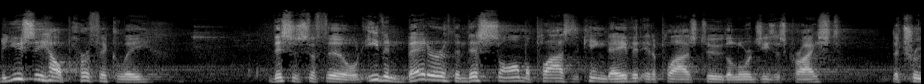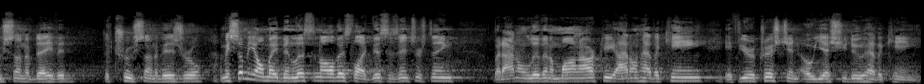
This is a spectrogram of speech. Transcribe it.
Do you see how perfectly this is fulfilled? Even better than this psalm applies to King David, it applies to the Lord Jesus Christ, the true son of David, the true son of Israel. I mean, some of y'all may have been listening to all this like this is interesting, but I don't live in a monarchy. I don't have a king. If you're a Christian, oh, yes, you do have a king.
